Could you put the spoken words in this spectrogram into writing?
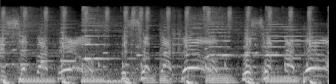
Esse é bateu, esse é bateu, esse é bateu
